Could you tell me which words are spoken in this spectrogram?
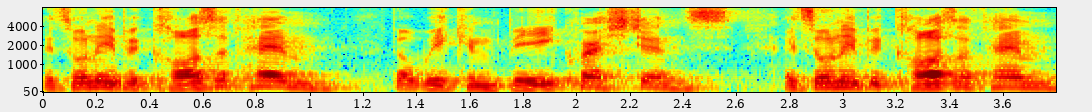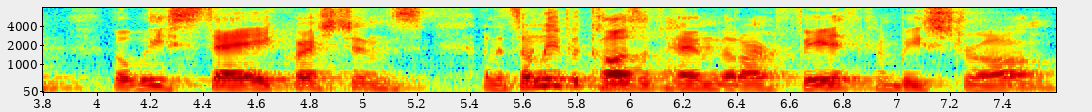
It's only because of Him that we can be Christians. It's only because of Him that we stay Christians. And it's only because of Him that our faith can be strong.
